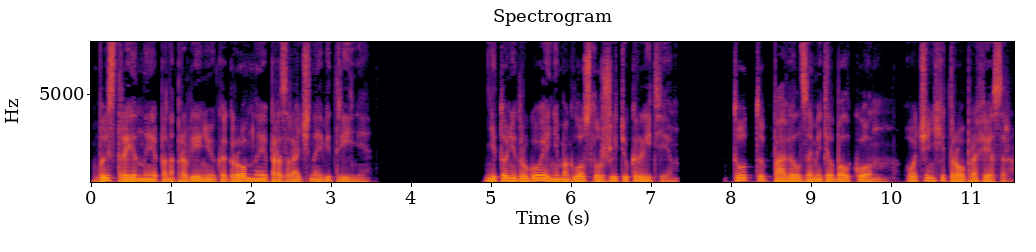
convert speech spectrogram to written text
выстроенные по направлению к огромной прозрачной витрине. Ни то, ни другое не могло служить укрытием. Тут Павел заметил балкон. Очень хитро, профессор.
